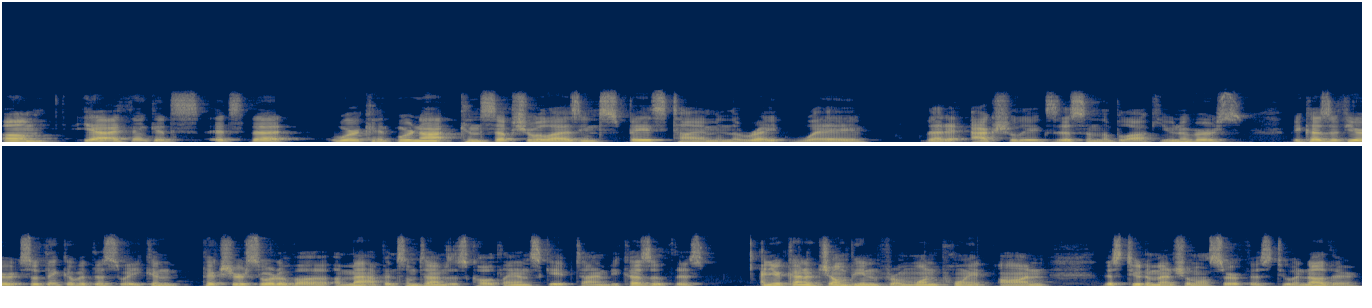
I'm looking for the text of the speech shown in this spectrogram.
um, yeah, I think it's it's that we're con- we're not conceptualizing space time in the right way that it actually exists in the block universe because if you're so think of it this way you can picture sort of a, a, map and sometimes it's called landscape time because of this and you're kind of jumping from one point on this two-dimensional surface to another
